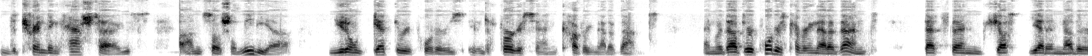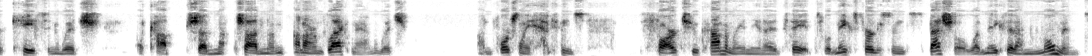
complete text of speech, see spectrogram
the trending hashtags on social media, you don't get the reporters into Ferguson covering that event. And without the reporters covering that event, that's then just yet another case in which a cop shot an, unarmed black man, which unfortunately happens far too commonly in the United States. What makes Ferguson special, what makes it a moment,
